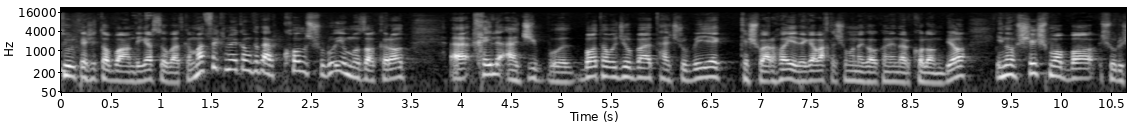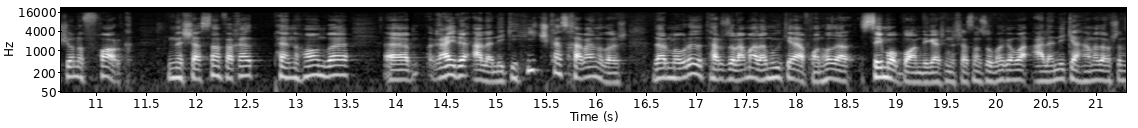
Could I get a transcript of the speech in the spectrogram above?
طول کشید تا با هم دیگر صحبت کنن. من فکر می‌کنم که در کل شروع مذاکرات خیلی عجیب بود. با توجه به تجربه کشورهای دیگه وقتی شما نگاه کنید در کلمبیا اینا شش ماه با شورشیان فارک نشستن فقط پنهان و غیر علنی که هیچ کس خبر نداشت. در مورد طرز العمل که افغان ها در سه ماه با هم دیگه نشستن صحبت کردن و علنی که همه داشتن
